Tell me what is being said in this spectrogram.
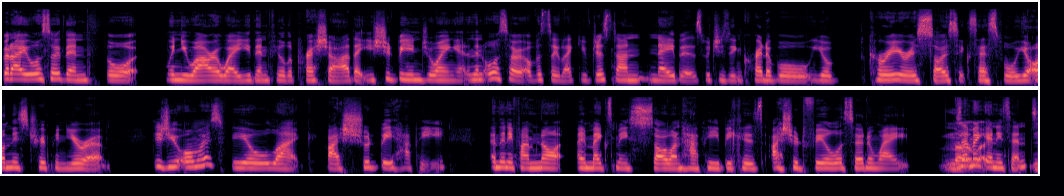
But I also then thought when you are away, you then feel the pressure that you should be enjoying it. And then also, obviously, like you've just done Neighbours, which is incredible. Your career is so successful. You're on this trip in Europe. Did you almost feel like I should be happy? And then if I'm not, it makes me so unhappy because I should feel a certain way. Does No, that make like, any sense?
